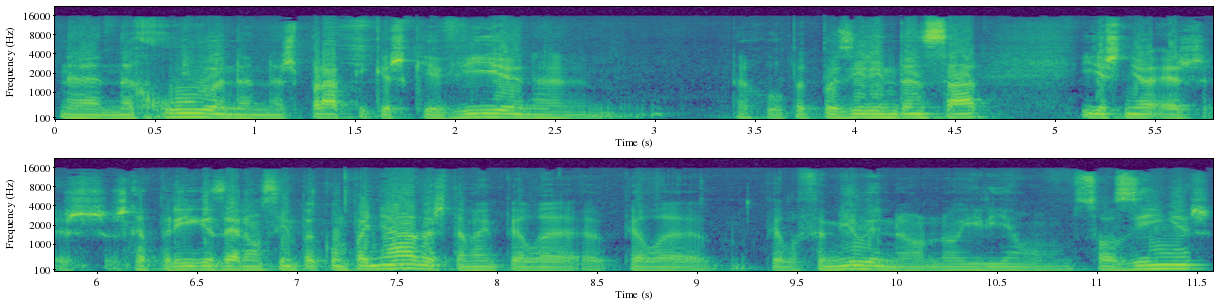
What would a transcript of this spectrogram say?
na, na rua, na- nas práticas que havia na, na rua, para depois irem dançar. E as, senhor- as- as- as raparigas eram sempre acompanhadas também pela, pela, pela família, não, não iriam sozinhas,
